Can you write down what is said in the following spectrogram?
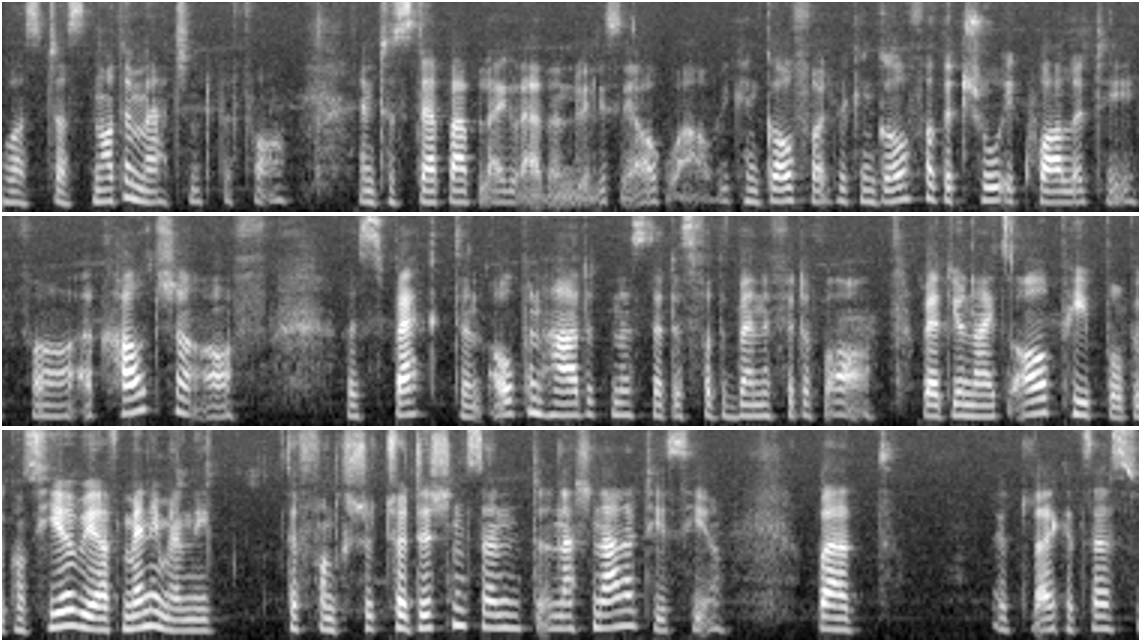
was just not imagined before. And to step up like that and really say, oh wow, we can go for it. We can go for the true equality, for a culture of respect and open-heartedness that is for the benefit of all, where it unites all people, because here we have many, many different traditions and nationalities here. But it, like it says,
